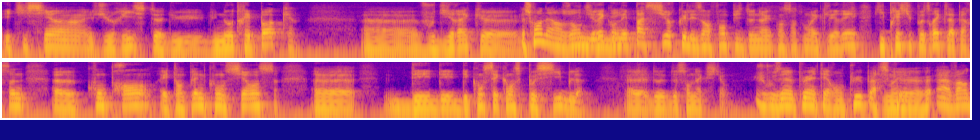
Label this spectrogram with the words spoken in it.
éthiciens, juristes d'une autre époque euh, vous diraient que. Est-ce qu'on est en zone qu'on n'est pas sûr que les enfants puissent donner un consentement éclairé, qui présupposerait que la personne euh, comprend, est en pleine conscience des, conséquences possibles de, son action. Je vous ai un peu interrompu parce que avant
